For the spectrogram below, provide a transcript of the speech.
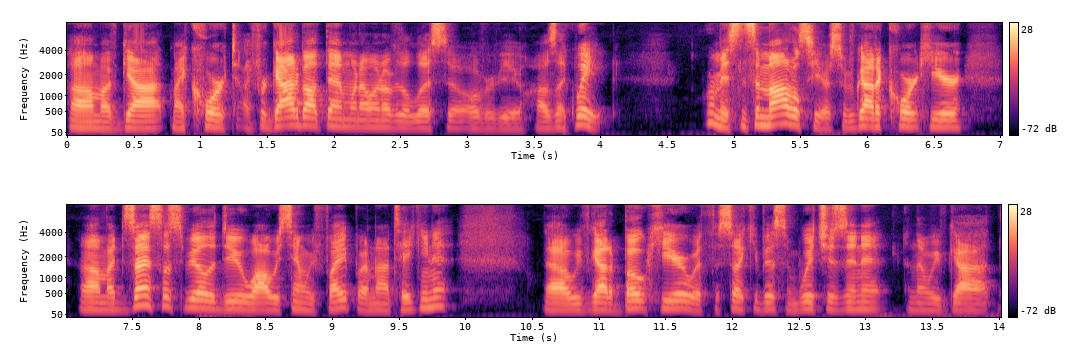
Um, I've got my court. I forgot about them when I went over the list overview. I was like, wait, we're missing some models here. So we've got a court here. Um, I designed this to be able to do while we stand, we fight, but I'm not taking it. Uh, we've got a boat here with the succubus and witches in it. And then we've got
